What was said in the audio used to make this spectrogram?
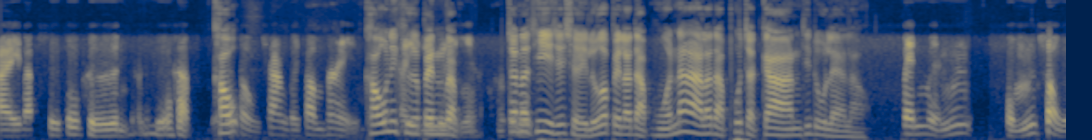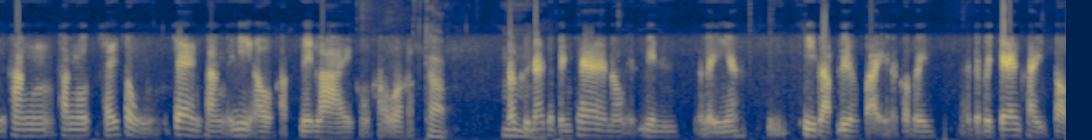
ายรับซื้อตู้คืนอะไรเงี้ยครับเขาส่งช่างไปซ่อมให้เขานี่คือเป็นแบบไปรื่อยๆงี้ยเจ้าหน้าที่เฉยๆหรือว่าเป็นระดับหัวหน้าระดับผู้จัดการที่ดูแลเรา เป็นเหมือนผมส่งทางทางใช้ส่งแจ้งทางไอ้นี่เอาครับ ในไลน์ของเขาอะครับ ครับ ก็คือน่าจะเป็นแค่น้องเอ็ดมินอะไรเงี้ยที่ที่รับเรื่องไปแล้วก็ไปอาจจะไปแจ้งใครต่อ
